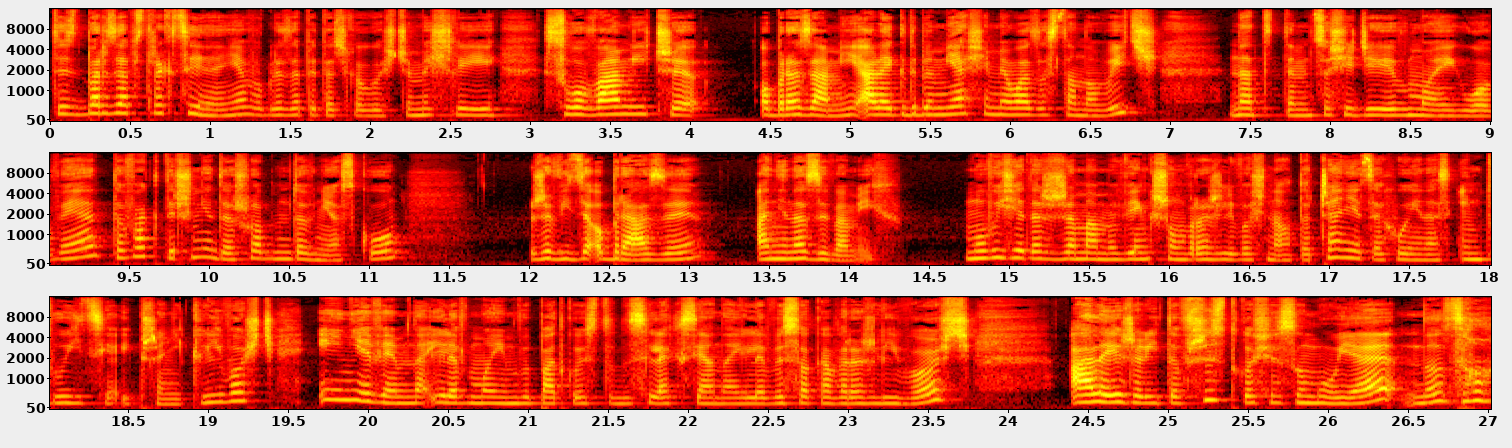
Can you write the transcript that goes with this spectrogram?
to jest bardzo abstrakcyjne, nie? W ogóle zapytać kogoś, czy myśli słowami, czy obrazami, ale gdybym ja się miała zastanowić, nad tym, co się dzieje w mojej głowie, to faktycznie doszłabym do wniosku, że widzę obrazy, a nie nazywam ich. Mówi się też, że mamy większą wrażliwość na otoczenie, cechuje nas intuicja i przenikliwość, i nie wiem, na ile w moim wypadku jest to dysleksja, na ile wysoka wrażliwość, ale jeżeli to wszystko się sumuje, no to,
